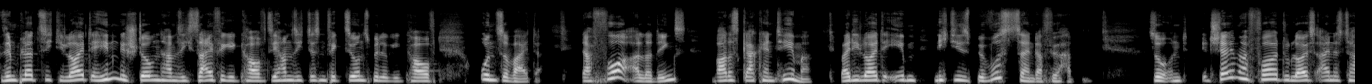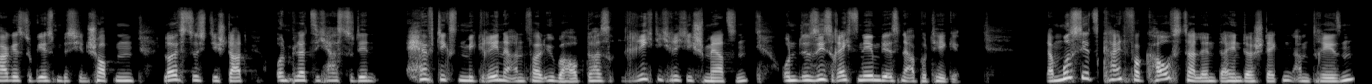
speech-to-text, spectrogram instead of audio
sind plötzlich die Leute hingestürmt, haben sich Seife gekauft, sie haben sich Desinfektionsmittel gekauft und so weiter. Davor allerdings war das gar kein Thema, weil die Leute eben nicht dieses Bewusstsein dafür hatten. So, und jetzt stell dir mal vor, du läufst eines Tages, du gehst ein bisschen shoppen, läufst durch die Stadt und plötzlich hast du den heftigsten Migräneanfall überhaupt. Du hast richtig, richtig Schmerzen und du siehst rechts neben dir ist eine Apotheke. Da muss jetzt kein Verkaufstalent dahinter stecken am Tresen.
